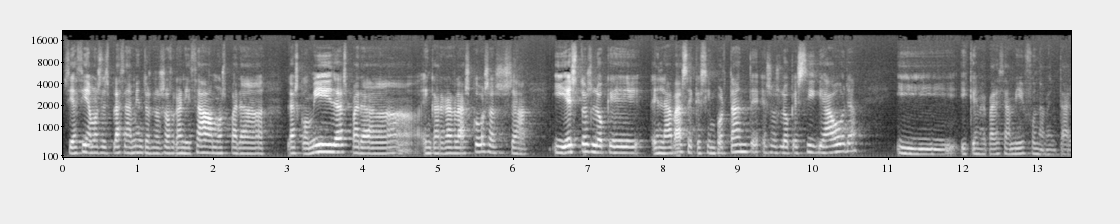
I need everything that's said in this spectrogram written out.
si hacíamos desplazamientos, nos organizábamos para las comidas, para encargar las cosas. O sea, y esto es lo que, en la base, que es importante, eso es lo que sigue ahora y, que me parece a mí fundamental.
